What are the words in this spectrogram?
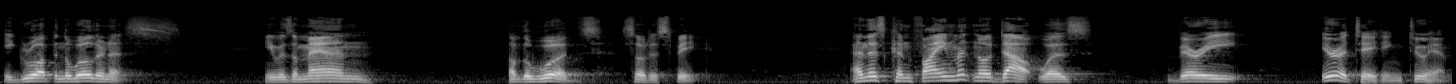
He grew up in the wilderness. He was a man of the woods, so to speak. And this confinement, no doubt, was very irritating to him.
